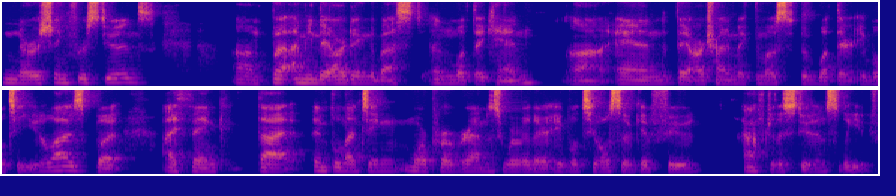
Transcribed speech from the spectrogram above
nourishing for students. Um, but I mean, they are doing the best and what they can, uh, and they are trying to make the most of what they're able to utilize. But I think that implementing more programs where they're able to also give food after the students leave,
